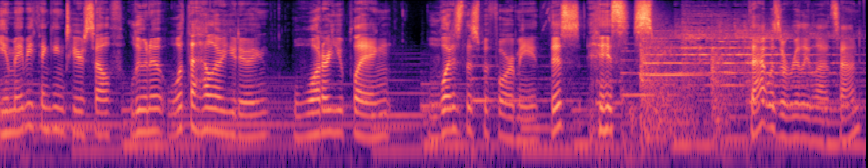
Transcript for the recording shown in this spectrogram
You may be thinking to yourself, Luna, what the hell are you doing? What are you playing? What is this before me? This is. That was a really loud sound.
